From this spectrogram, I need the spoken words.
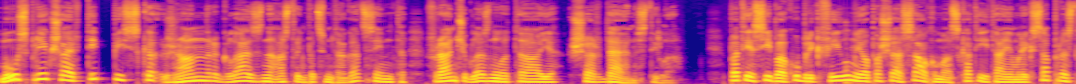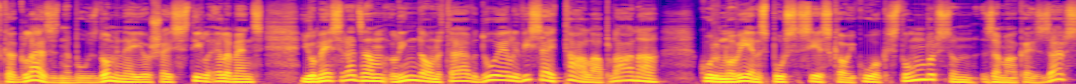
Mūsu priekšā ir tipiska žanra glezna 18. gadsimta franču gleznotāja Šardēna stilā. Patiesībā Kubrika filma jau pašā sākumā skatītājiem liek saprast, ka glezna būs dominējošais stila elements, jo mēs redzam Lindona tēva dueli visai tālā plānā, kuru no vienas puses ieskauj koka stumbrs un zemākais zars,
